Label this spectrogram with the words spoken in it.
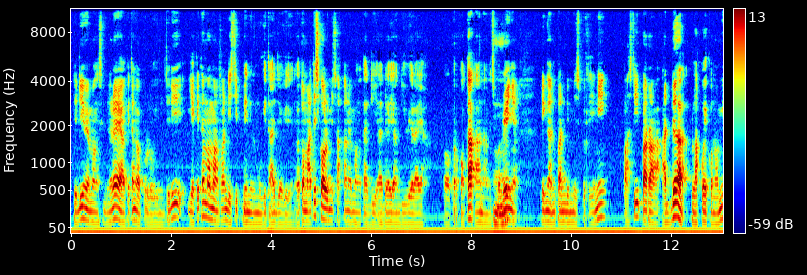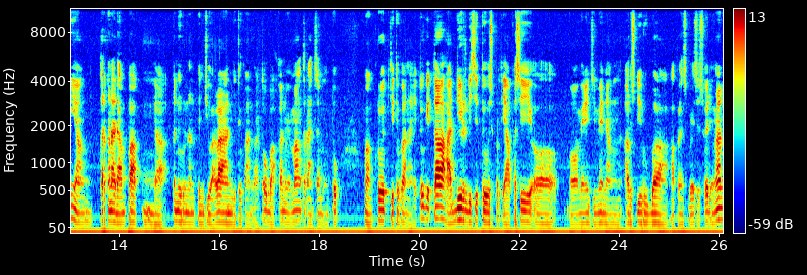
jadi memang sebenarnya ya kita nggak perlu ini. Jadi ya kita memanfaatkan disiplin ilmu kita aja gitu. Otomatis kalau misalkan memang tadi ada yang di wilayah eh, perkotaan dan sebagainya dengan pandemi seperti ini pasti para ada pelaku ekonomi yang terkena dampak ya penurunan penjualan gitu kan atau bahkan memang terancam untuk bangkrut gitu kan. Nah itu kita hadir di situ seperti apa sih eh, eh, manajemen yang harus dirubah apa yang sesuai sesuai dengan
